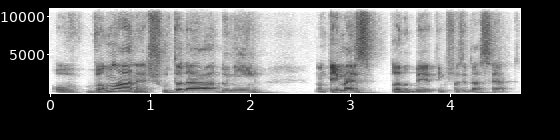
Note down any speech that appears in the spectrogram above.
ou, vamos lá, né? Chuta da, do ninho. Não tem mais plano B, tem que fazer dar certo.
